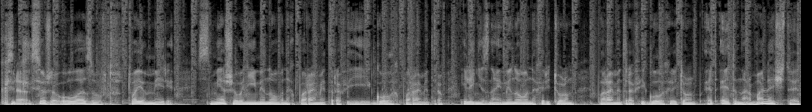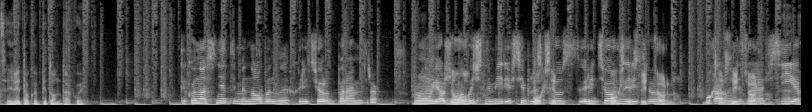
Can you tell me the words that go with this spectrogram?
Ксюша, у вас в, в твоем мире смешивание именованных параметров и голых параметров, или, не знаю, именованных return параметров и голых return, это, это нормально считается? Или только питон такой? Так у нас нет именованных return параметров. Ну, я же ну, в обычном мире все плюс плюс return и return. Бог с return. Все,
